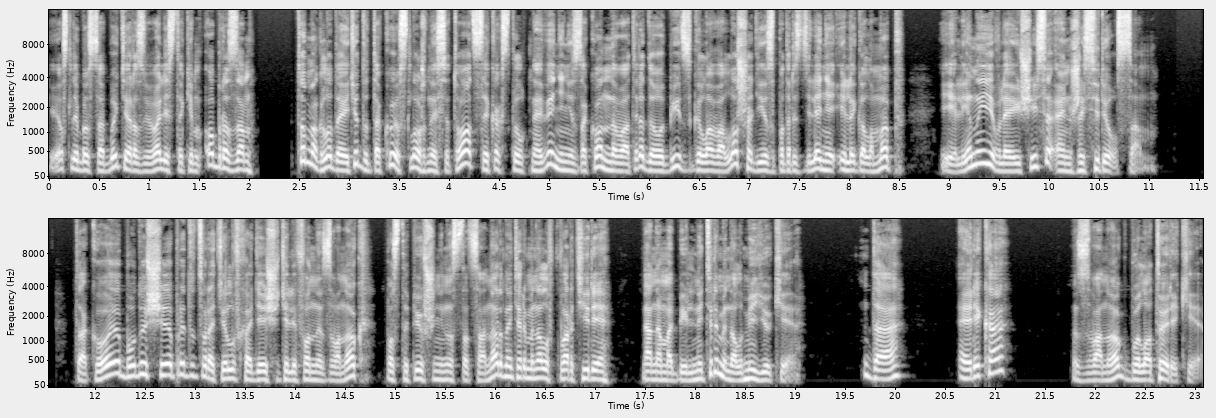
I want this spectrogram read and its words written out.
Если бы события развивались таким образом, то могло дойти до такой сложной ситуации, как столкновение незаконного отряда убийц голова лошади из подразделения Illegal Map и Лены, являющейся Энджи Сириусом. Такое будущее предотвратил входящий телефонный звонок, поступивший не на стационарный терминал в квартире, а на мобильный терминал Миюки. «Да. Эрика?» Звонок был от Эрики.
